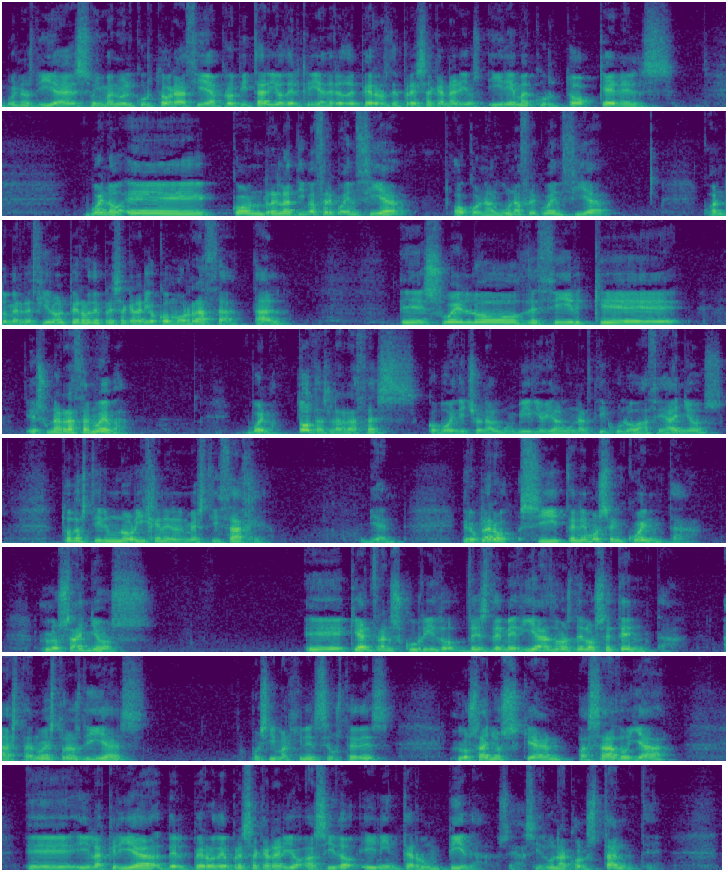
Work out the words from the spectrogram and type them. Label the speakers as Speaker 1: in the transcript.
Speaker 1: Buenos días, soy Manuel Curto Gracia, propietario del criadero de perros de presa canarios Irema Curto Kennels. Bueno, eh, con relativa frecuencia, o con alguna frecuencia, cuando me refiero al perro de presa canario como raza tal, eh, suelo decir que es una raza nueva. Bueno, todas las razas, como he dicho en algún vídeo y algún artículo hace años, todas tienen un origen en el mestizaje. Bien, pero claro, si tenemos en cuenta los años eh, que han transcurrido desde mediados de los 70 hasta nuestros días, pues imagínense ustedes los años que han pasado ya eh, y la cría del perro de presa canario ha sido ininterrumpida, o sea, ha sido una constante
